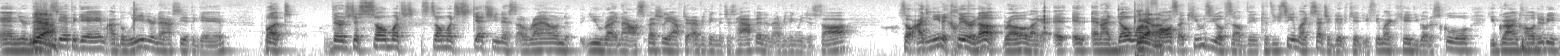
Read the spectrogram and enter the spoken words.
And you're Yeah. nasty at the game. I believe you're nasty at the game, but there's just so much so much sketchiness around you right now, especially after everything that just happened and everything we just saw. So I need to clear it up, bro. Like, it, it, and I don't want to Yeah. false accuse you of something because you seem like such a good kid. You seem like a kid. You go to school. You grind Call of Duty,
